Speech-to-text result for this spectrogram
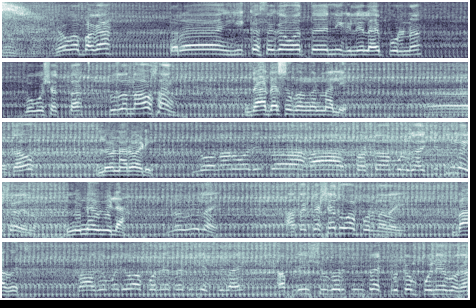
हम्म. हो का बघा. तर ही कसं गवत निघलेलं आहे पूर्ण? बघू शकता. तुझं नाव सांग. दादा सुगंगन माले. अं, गाव? लोणारवाडी. लोणारवाडीचा हा छोटा मुलगा आहे. कितवीला आहे शाळेला? मी नववीला. नववीला आहे. आता कशात वापरणार आहे? बागत. बागेमध्ये वापरण्यासाठी घेतलेला आहे. आपली शुगर किंग ट्रॅक्टर कंपनी आहे बघा.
